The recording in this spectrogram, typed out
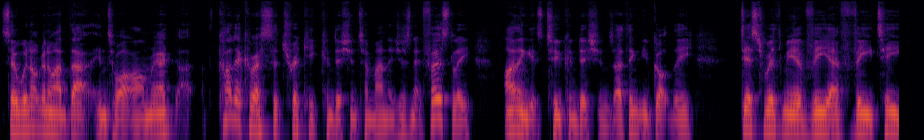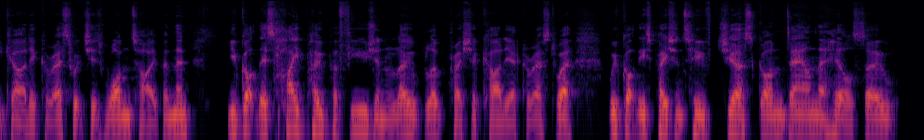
So we're not going to add that into our armory. I, uh, cardiac arrest is a tricky condition to manage, isn't it? Firstly, I think it's two conditions. I think you've got the dysrhythmia VFVT cardiac arrest, which is one type, and then you've got this hypoperfusion, low blood pressure cardiac arrest, where we've got these patients who've just gone down the hill so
